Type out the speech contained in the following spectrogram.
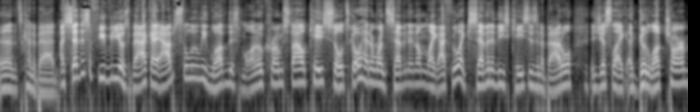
and it's kind of bad. I said this a few videos back. I absolutely love this monochrome style case, so let's go ahead and run seven in them. Like, I feel like seven of these cases in a battle is just like a good luck charm.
